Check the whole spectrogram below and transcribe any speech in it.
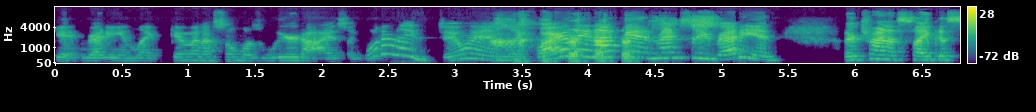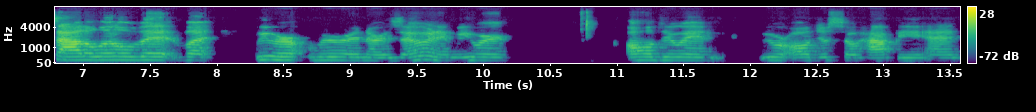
getting ready and like giving us almost weird eyes, like what are they doing? Like why are they not getting mentally ready? And they're trying to psych us out a little bit, but we were we were in our zone and we were all doing we were all just so happy and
